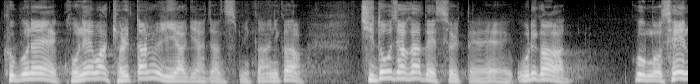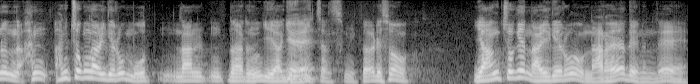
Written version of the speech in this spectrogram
그분의 고뇌와 결단을 이야기하지 않습니까? 그러니까 지도자가 됐을 때 우리가 그 뭐 새는 한 한쪽 날개로 못 날다는 이야기가 예. 있지 않습니까? 그래서 양쪽의 날개로 날아야 되는데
